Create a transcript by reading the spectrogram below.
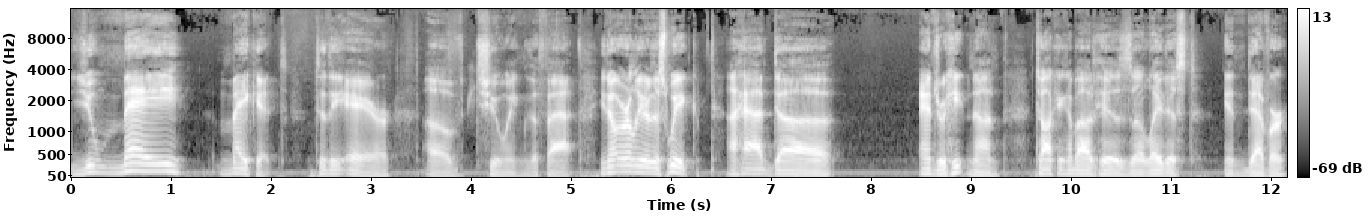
You may make it to the air of chewing the fat. You know, earlier this week, I had uh, Andrew Heaton on talking about his uh, latest endeavor,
